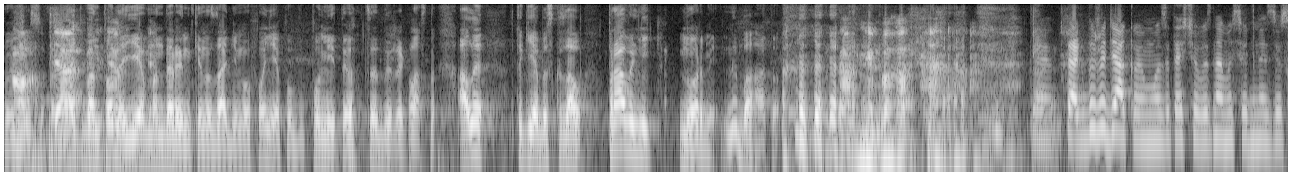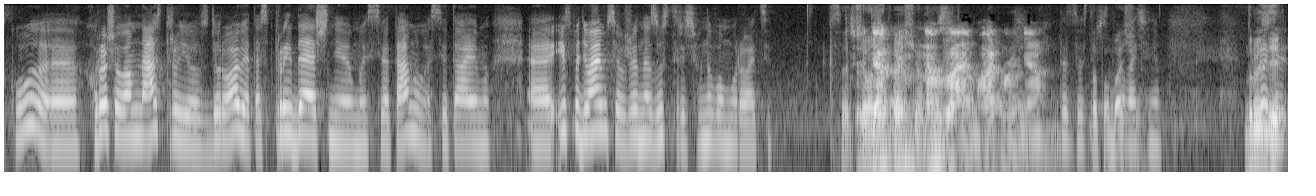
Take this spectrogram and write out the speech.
О, супер. дякую, навіть в Антона є дякую. мандаринки на задньому фоні, я помітив. Це дуже класно. Але в такій, я би сказав, правильній нормі небагато. Так, небагато. Так. Е, Так, дуже дякуємо за те, що ви з нами сьогодні на зв'язку. Е, Хорошого вам настрою, здоров'я та з прийдешніми святами вас вітаємо. Е, І сподіваємося вже на зустріч в новому році. Все, всього Дякую. Навзаєм, гарного дня. До зустрічі. До побачення. побачення. Друзі,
